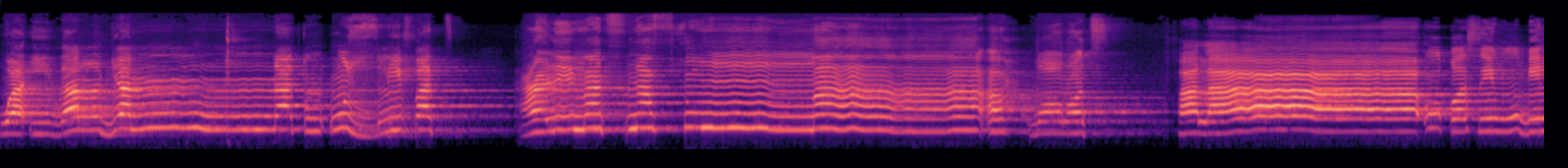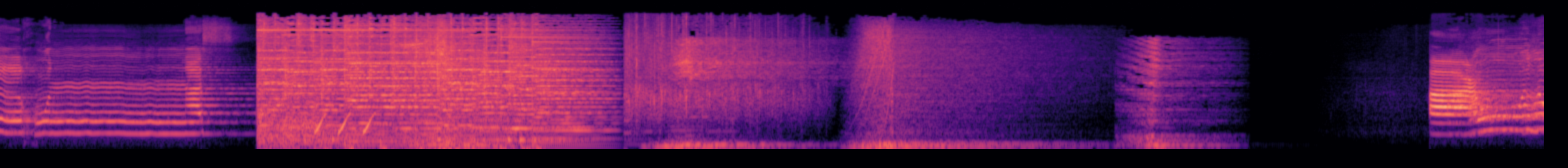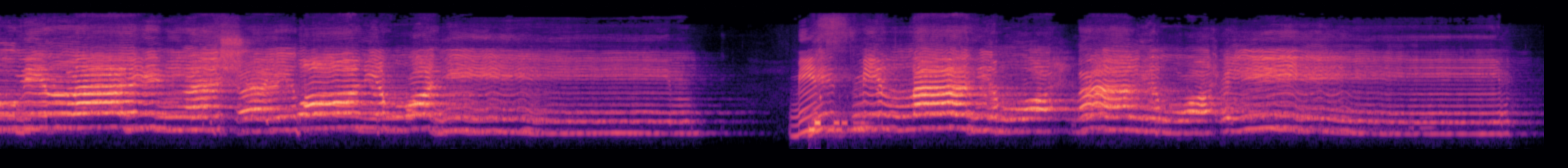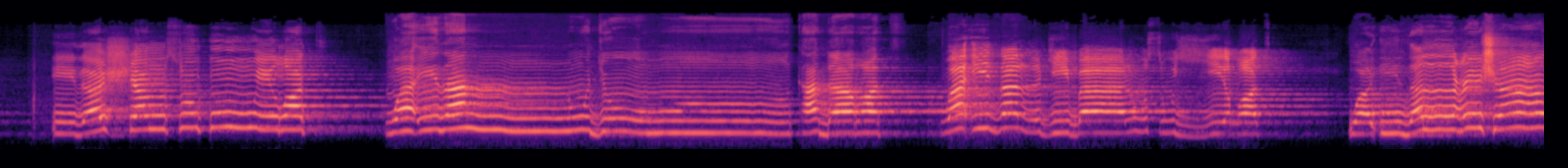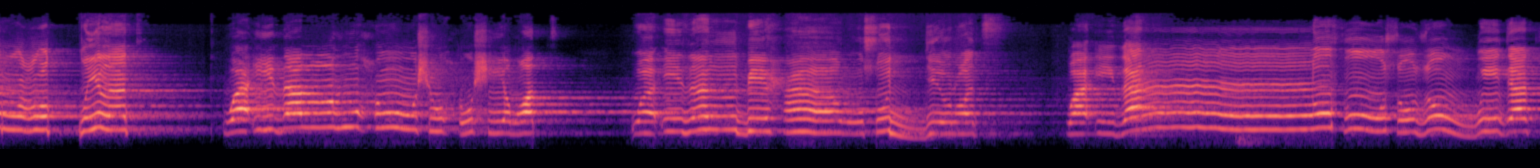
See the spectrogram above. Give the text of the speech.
وإذا الجنة أزلفت علمت نفس الشمس كورت وإذا النجوم كدرت وإذا الجبال سيرت وإذا العشار عطلت وإذا الوحوش حشرت وإذا البحار سجرت وإذا النفوس زوجت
